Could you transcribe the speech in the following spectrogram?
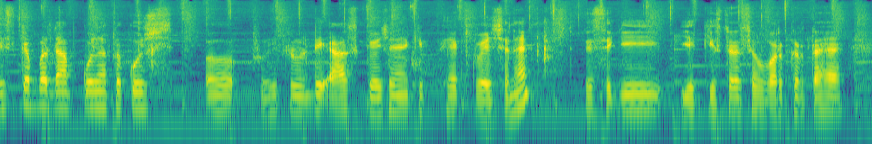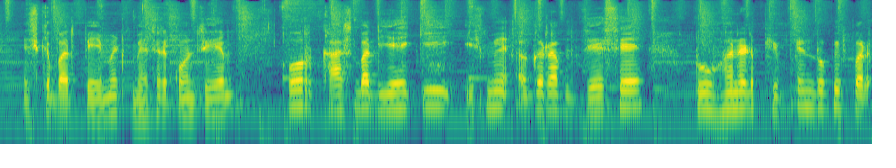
इसके बाद आपको यहाँ पे कुछ फ्रिक्वेंटली आज क्वेश्चन है कि फेक क्वेश्चन है। जैसे कि ये किस तरह से वर्क करता है, इसके बाद पेमेंट मेथड कौन सी है? और ख़ास बात यह है कि इसमें अगर आप जैसे टू हंड्रेड फिफ्टीन रुपी पर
